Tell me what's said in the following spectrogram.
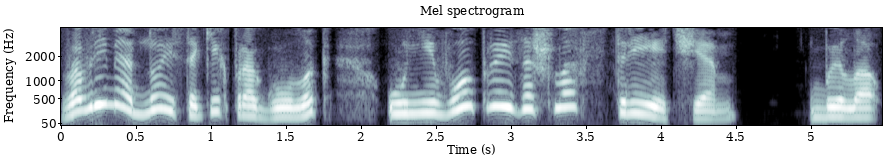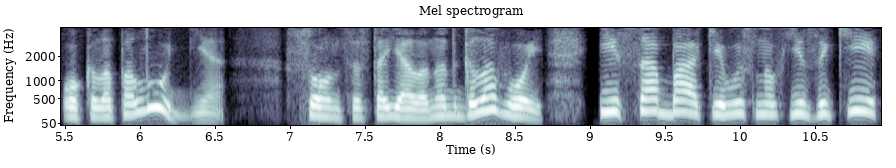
Во время одной из таких прогулок у него произошла встреча. Было около полудня. Солнце стояло над головой, и собаки, высунув языки,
